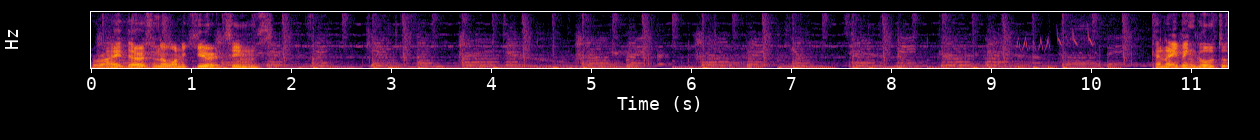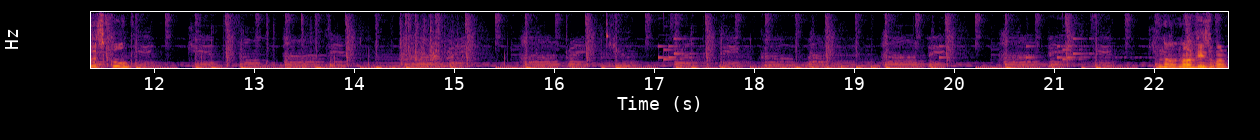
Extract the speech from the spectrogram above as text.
Right, there's no one here, it seems. Can I even go to the school? No, not this one.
